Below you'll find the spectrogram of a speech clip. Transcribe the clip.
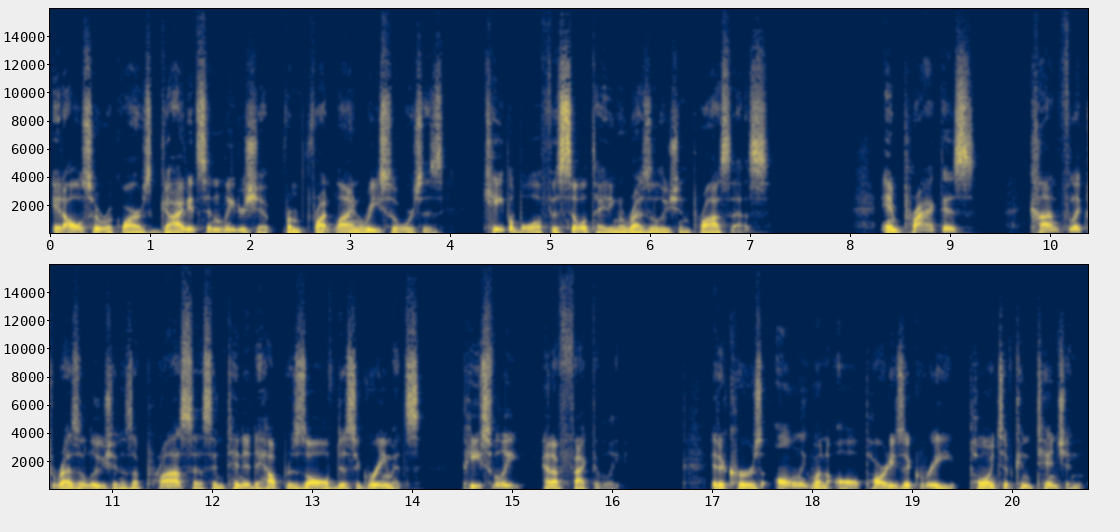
it also requires guidance and leadership from frontline resources capable of facilitating a resolution process. In practice, conflict resolution is a process intended to help resolve disagreements peacefully and effectively. It occurs only when all parties agree points of contention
